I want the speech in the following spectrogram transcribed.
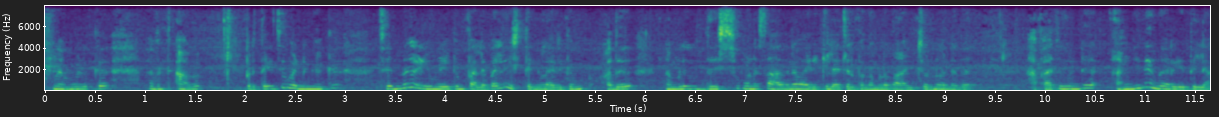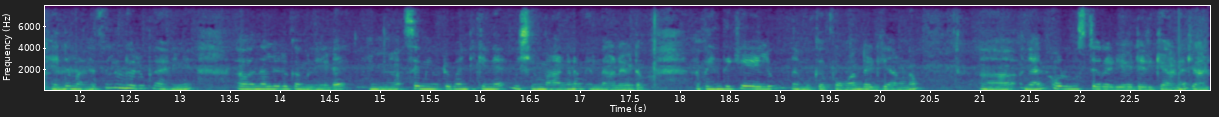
നമ്മൾക്ക് പ്രത്യേകിച്ച് പെണ്ണുങ്ങൾക്ക് ചെന്ന് കഴിയുമ്പോഴേക്കും പല പല ഇഷ്ടങ്ങളായിരിക്കും. അത് നമ്മൾ ഉദ്ദേശിച്ചു പോകുന്ന സാധനമായിരിക്കില്ല. ചിലപ്പോൾ നമ്മൾ വാങ്ങിച്ചുകൊണ്ട് വന്നത്. അപ്പം അതുകൊണ്ട് അങ്ങനെയൊന്നും അറിയത്തില്ല. എന്റെ മനസ്സിലുള്ളൊരു പ്ലാനിങ് നല്ലൊരു കമ്പനിയുടെ സെമി ഓട്ടോമാറ്റിക്കിന്റെ മെഷീൻ വാങ്ങണം എന്നാണ് കേട്ടോ. അപ്പോൾ എന്തൊക്കെയായാലും നമുക്ക് പോകാൻ റെഡി ആവണം. ഞാൻ ഓൾമോസ്റ്റ് റെഡി ആയിട്ടിരിക്കുകയാണ്. ഞാൻ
